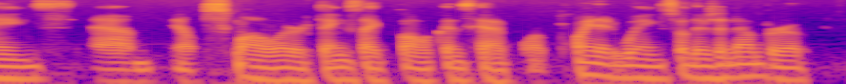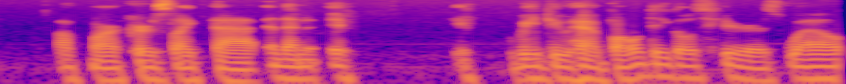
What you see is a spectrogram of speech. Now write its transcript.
wings. Um, you know, smaller things like falcons have more pointed wings. So there's a number of, of markers like that. And then if if we do have bald eagles here as well,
